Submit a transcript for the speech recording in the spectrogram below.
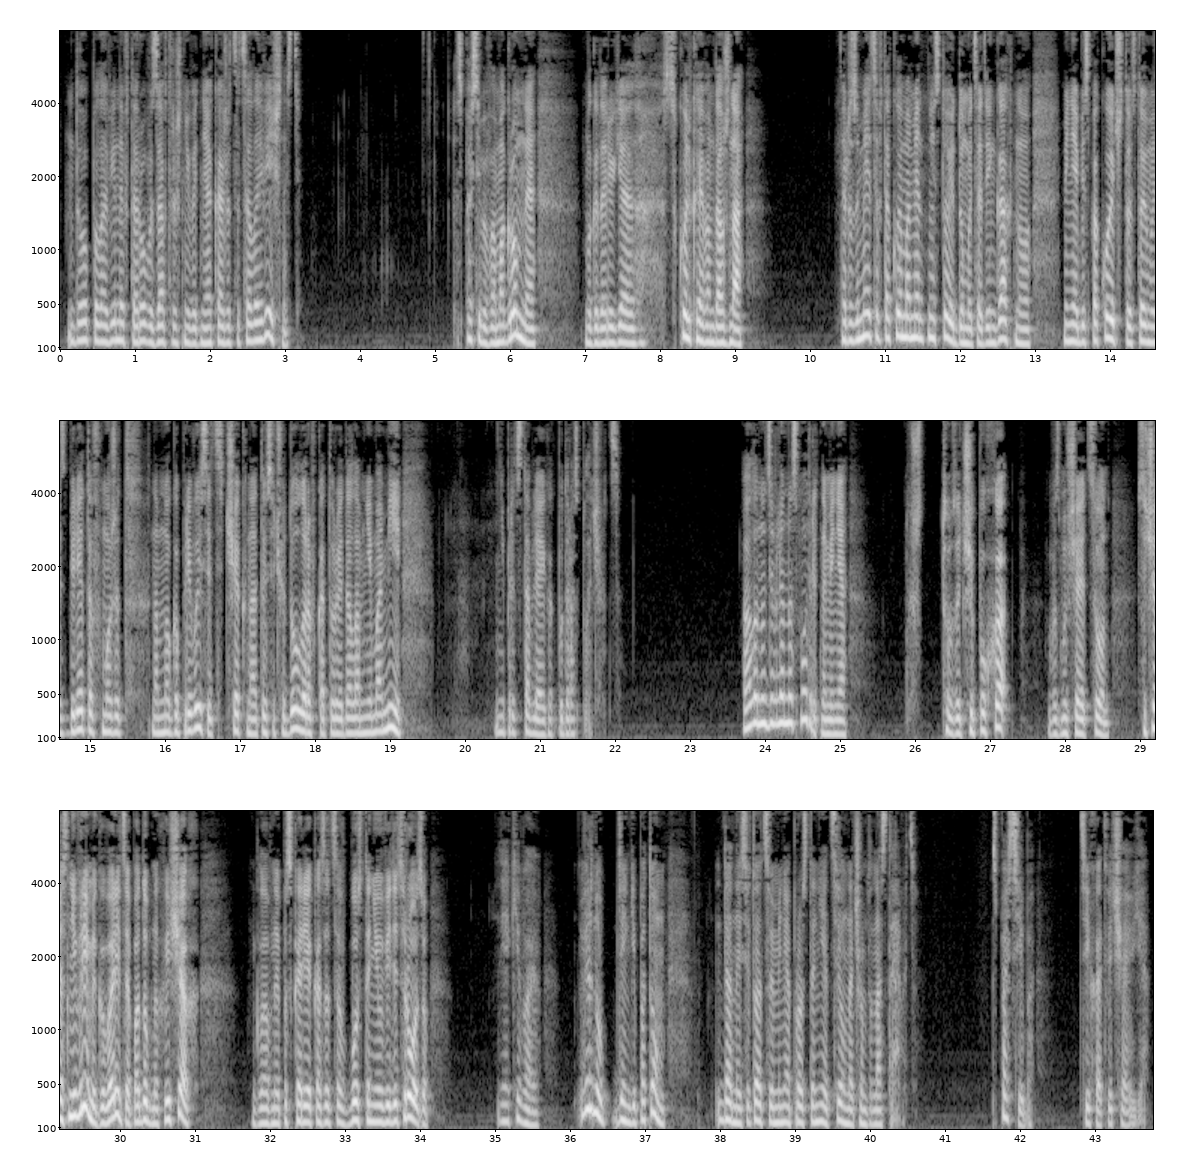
До половины второго завтрашнего дня кажется целая вечность. «Спасибо вам огромное. Благодарю я. Сколько я вам должна?» Разумеется, в такой момент не стоит думать о деньгах, но меня беспокоит, что стоимость билетов может намного превысить чек на тысячу долларов, который дала мне мами. Не представляю, как буду расплачиваться. Алан удивленно смотрит на меня. «Что за чепуха?» — возмущается он. «Сейчас не время говорить о подобных вещах. Главное, поскорее оказаться в Бостоне и увидеть Розу». Я киваю. «Верну деньги потом. В данной ситуации у меня просто нет сил на чем-то настаивать». «Спасибо», — тихо отвечаю я.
